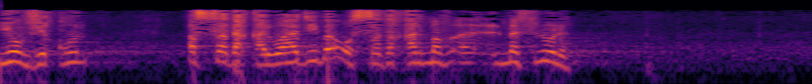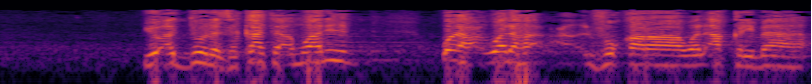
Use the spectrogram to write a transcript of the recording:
ينفقون الصدقة الواجبة والصدقة المسنونة. يؤدون زكاة أموالهم ولها الفقراء والأقرباء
